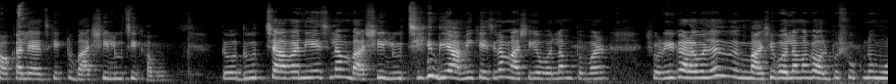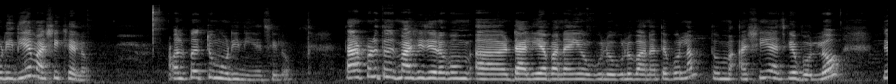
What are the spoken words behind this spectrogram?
সকালে আজকে একটু বাসি লুচি খাব। তো দুধ চা বানিয়েছিলাম, বাসি লুচি দিয়ে আমি খেয়েছিলাম। মাসিকে বললাম, তোমার শরীর খারাপ হয়ে যায় মাসি বললাম আমাকে অল্প শুকনো মুড়ি দিয়ে মাসি খেলো। অল্প একটু মুড়ি নিয়েছিল। তারপরে তো মাসি যেরকম ডালিয়া বানাই, ওগুলো ওগুলো বানাতে বললাম। তো মাসি আজকে বলল যে,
